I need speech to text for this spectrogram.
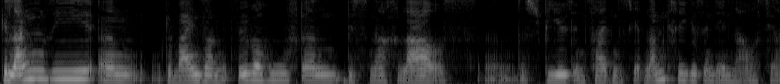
gelangen sie ähm, gemeinsam mit Silberhuf dann bis nach Laos. Ähm, das spielt in Zeiten des Vietnamkrieges, in den Laos ja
